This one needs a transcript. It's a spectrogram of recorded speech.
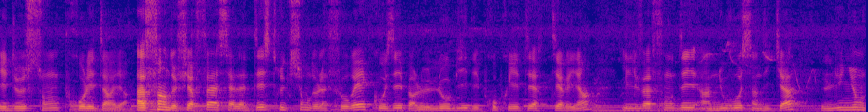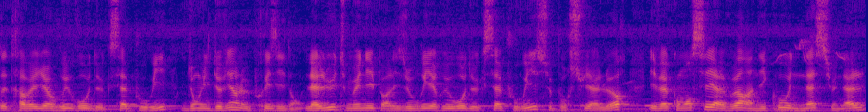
et de son prolétariat. Afin de faire face à la destruction de la forêt causée par le lobby des propriétaires terriens, il va fonder un nouveau syndicat, l'Union des travailleurs ruraux de Xapuri, dont il devient le président. La lutte menée par les ouvriers ruraux de Xapuri se poursuit alors et va commencer à avoir un écho national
